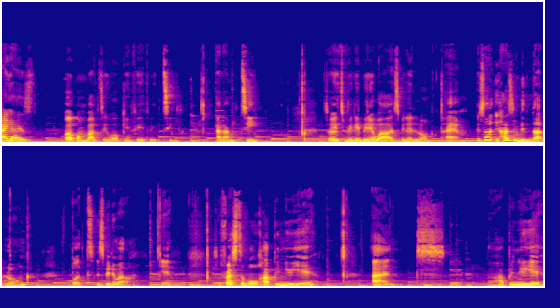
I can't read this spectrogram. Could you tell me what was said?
Hi guys, welcome back to Walking Faith with T, and I'm T. So it's really been a while. It's been a long time. It's not. It hasn't been that long, but it's been a while. Yeah. So first of all, Happy New Year, and Happy New Year.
